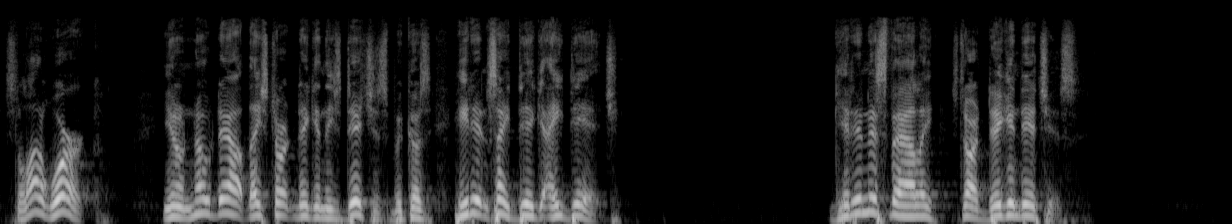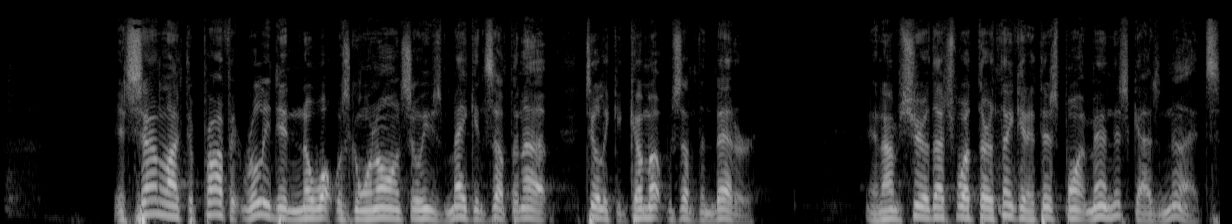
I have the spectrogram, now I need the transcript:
it's a lot of work. You know, no doubt they start digging these ditches because he didn't say dig a ditch. Get in this valley, start digging ditches. It sounded like the prophet really didn't know what was going on, so he was making something up till he could come up with something better. And I'm sure that's what they're thinking at this point. Man, this guy's nuts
